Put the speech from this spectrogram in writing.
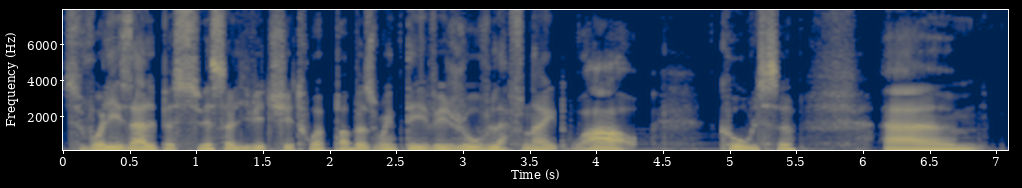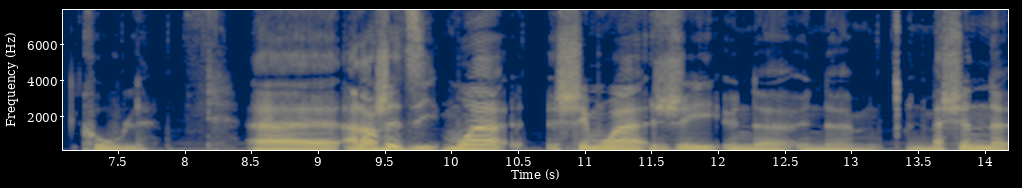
tu, vois les Alpes suisses, Olivier, de chez toi, pas besoin de TV, j'ouvre la fenêtre. Wow! Cool ça. Euh, cool. Euh, alors je dis, moi, chez moi, j'ai une, machine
